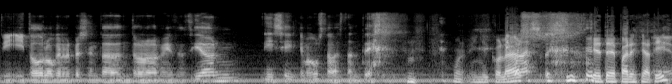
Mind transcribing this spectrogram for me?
y, todo lo que representa dentro de la organización. Y sí, que me gusta bastante. bueno, y Nicolás, ¿qué te parece a ti?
